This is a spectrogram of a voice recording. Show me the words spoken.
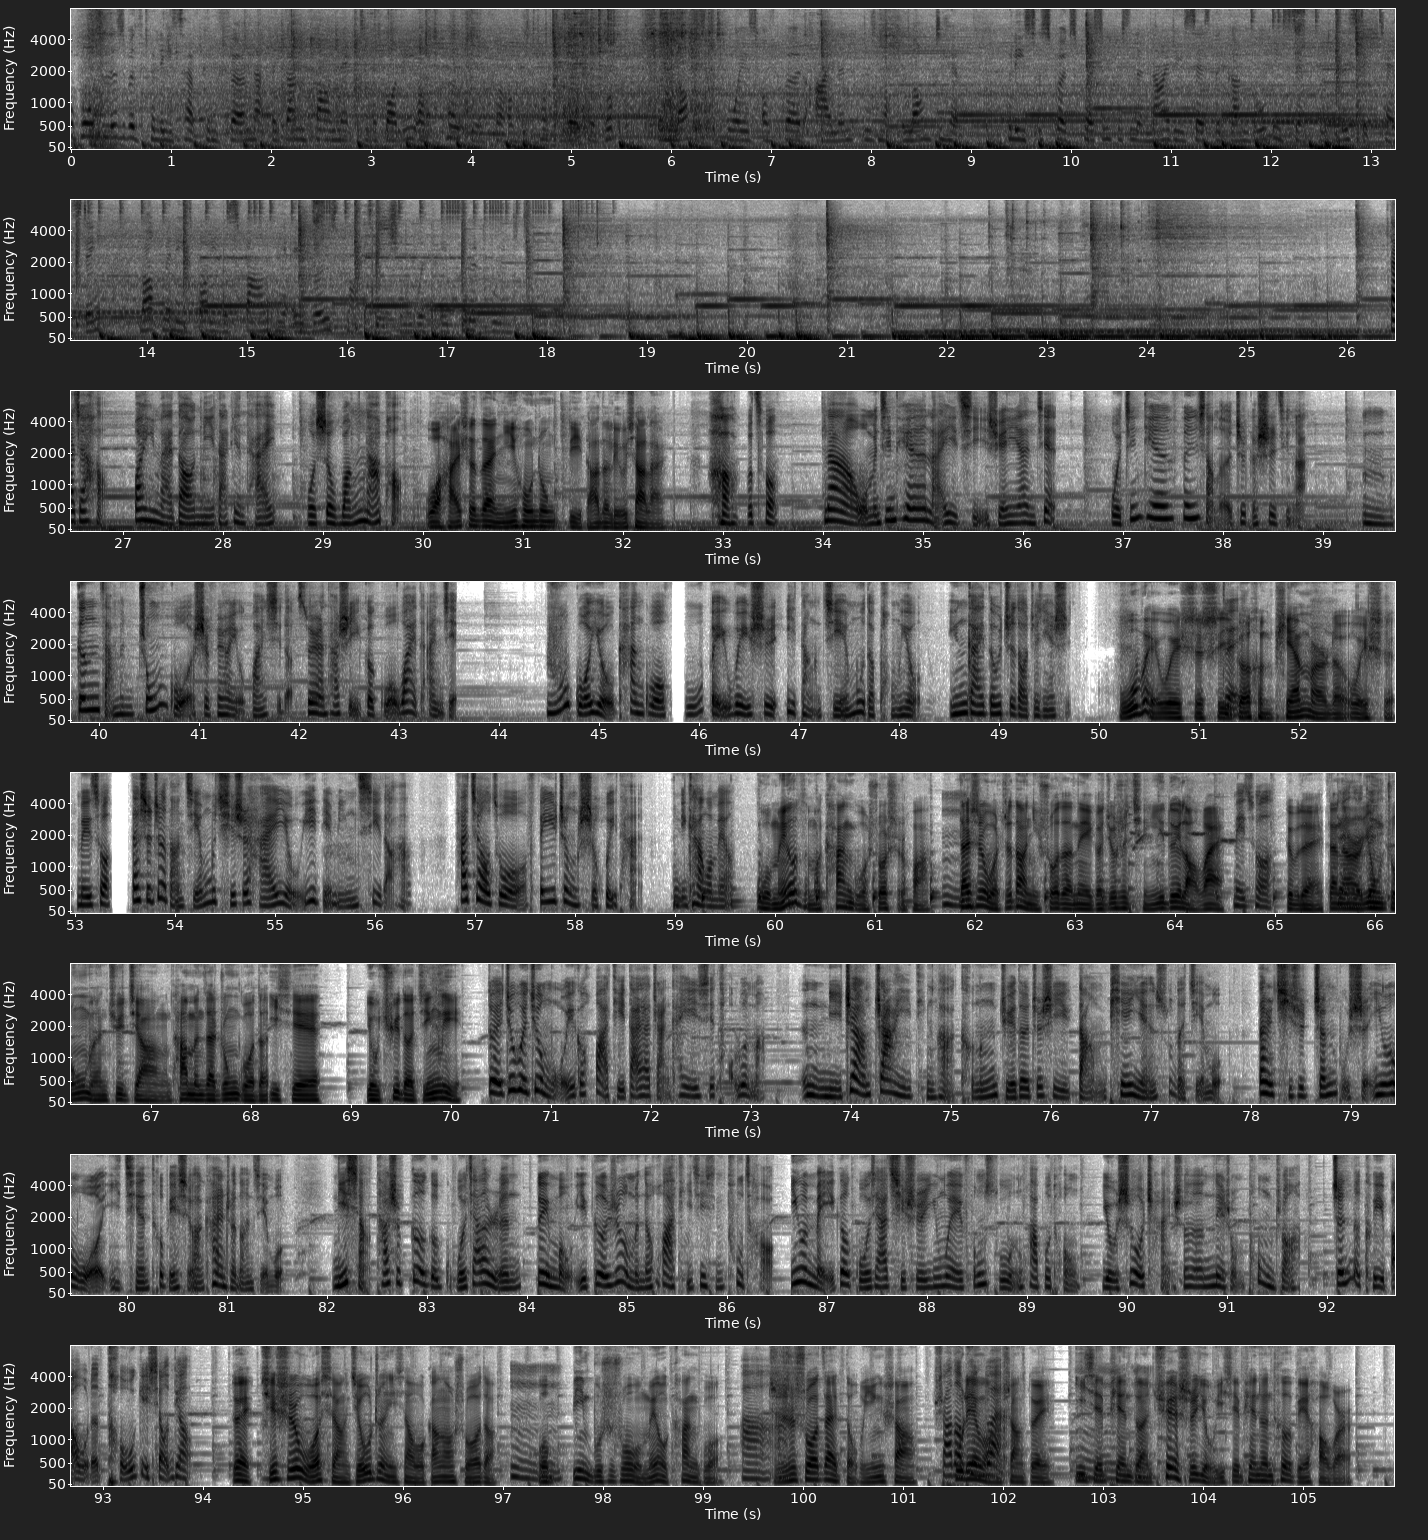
Well, Port Elizabeth police have confirmed that the gun found next to the body of co-author of the controversial book, The Lost Boys of Bird Island, does not belong to him. Police spokesperson Priscilla Naidu says the guns will be sent to ballistic testing. Mark Millie's body was found near a rose plantation with a bullet wound to the head. 大家好，欢迎来到尼达电台，我是往哪跑。 我还是在霓虹中抵达的留下来。好，不错。那我们今天来一起悬疑案件。我今天分享的这个事情啊，嗯，跟咱们中国是非常有关系的，虽然它是一个国外的案件。如果有看过湖北卫视一档节目的朋友，应该都知道这件事。湖北卫视是一个很偏门的卫视，没错，但是这档节目其实还有一点名气的哈，它叫做非正式会谈，你看过没有？我没有怎么看过，说实话。嗯但是我知道你说的那个就是请一堆老外，没错，对不对？在那儿用中文去讲他们在中国的一些有趣的经历。对，就会就某一个话题大家展开一些讨论嘛。嗯，你这样乍一听哈，可能觉得这是一档偏严肃的节目，但是其实真不是，因为我以前特别喜欢看这档节目。你想，它是各个国家的人对某一个热门的话题进行吐槽，因为每一个国家其实因为风俗文化不同，有时候产生的那种碰撞，真的可以把我的头给笑掉。对，其实我想纠正一下我刚刚说的，嗯，我嗯并不是说我没有看过，啊，只是说在抖音上、刷到互联，网上，对一些片段嗯确实有一些片段特别好玩儿，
